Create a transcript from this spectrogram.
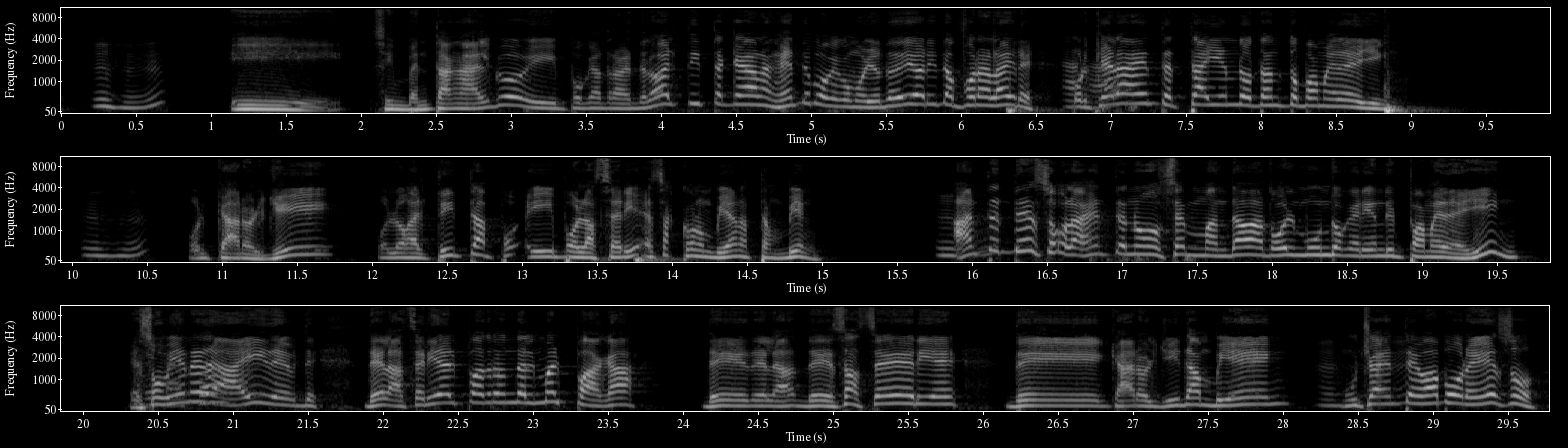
y se inventan algo y porque a través de los artistas queda la gente, porque como yo te dije ahorita fuera del aire, ¿por qué Ajá. la gente está yendo tanto para Medellín? Por Carol G, por los artistas y por las series esas colombianas también. Antes de eso, la gente no se mandaba a todo el mundo queriendo ir para Medellín. Eso Exacto. viene de ahí, de, de- de la serie del Patrón del Mar para acá, de, de, la, de esa serie, de Carol G también. Mucha gente va por eso.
